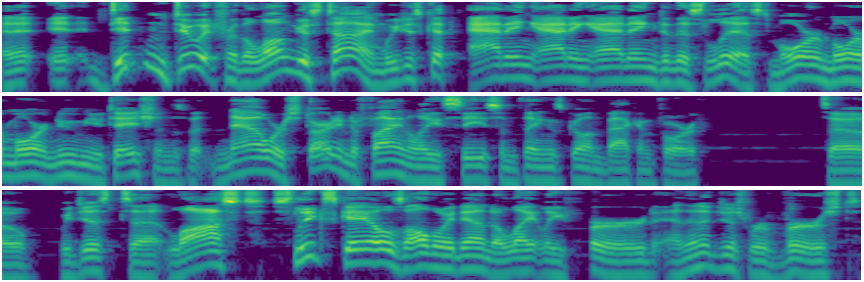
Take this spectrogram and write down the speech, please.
And it, it didn't do it for the longest time. We just kept adding, adding, adding to this list, more and more and more new mutations. But now we're starting to finally see some things going back and forth. So we just uh, lost sleek scales all the way down to lightly furred, and then it just reversed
